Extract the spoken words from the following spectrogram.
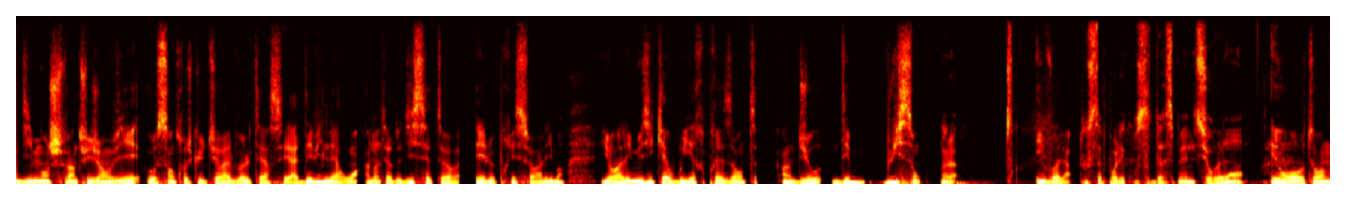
dimanche 28 janvier, au Centre culturel Voltaire, c'est à Déville-les-Rouen, à Mm. partir de 17h et le prix sera libre. Il y aura les musiques à Weir présente un duo des buissons. Voilà. Et voilà. Tout ça pour les concerts de la semaine sur Ouais. Rouen. Et on retourne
